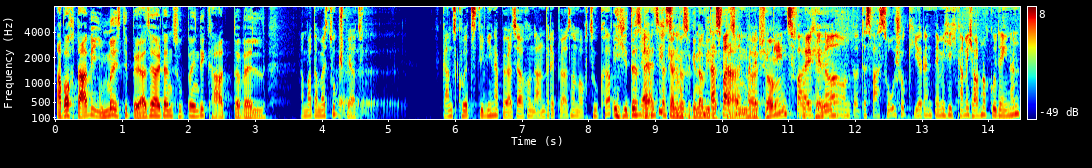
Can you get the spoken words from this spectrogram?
Aber auch da, wie immer, ist die Börse halt ein super Indikator, weil... Haben wir damals zugesperrt? Äh, ganz kurz, die Wiener Börse auch und andere Börsen haben auch zugehabt. Ich, das ja, weiß ich das, gar nicht so genau, wie das, das war. so ein Präzedenzfall, okay. genau, und das war so schockierend. Nämlich, ich kann mich auch noch gut erinnern,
